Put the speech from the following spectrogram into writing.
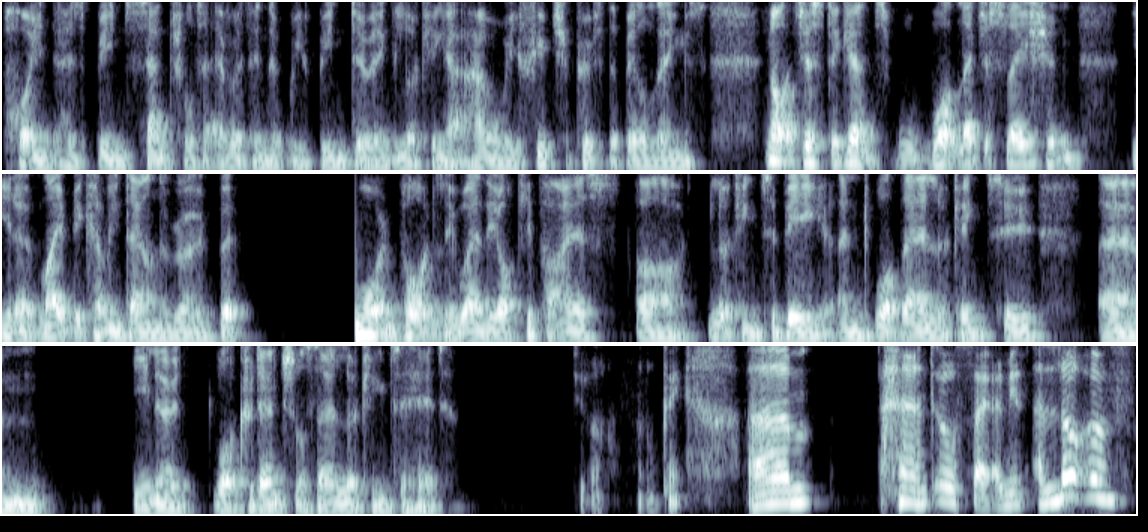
point has been central to everything that we've been doing, looking at how we future-proof the buildings, not just against what legislation you know might be coming down the road, but more importantly, where the occupiers are looking to be and what they're looking to, um, you know, what credentials they're looking to hit. Sure. Okay. Um, and also, I mean, a lot of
